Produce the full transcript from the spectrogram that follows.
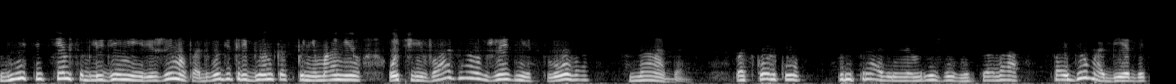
Вместе с тем соблюдение режима подводит ребенка к пониманию очень важного в жизни слова «надо», поскольку при правильном режиме слова «пойдем обедать»,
